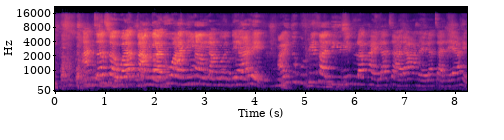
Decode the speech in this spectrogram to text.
आमचा संवाद कांगारू आणि महिलांमध्ये आहे आई तू कुठे चालली मी तुला खायला चारा आणायला चालले आहे.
